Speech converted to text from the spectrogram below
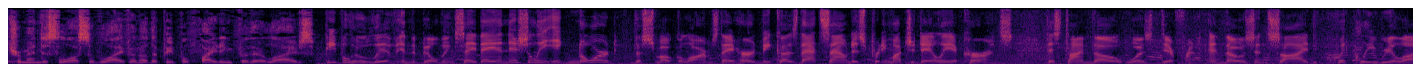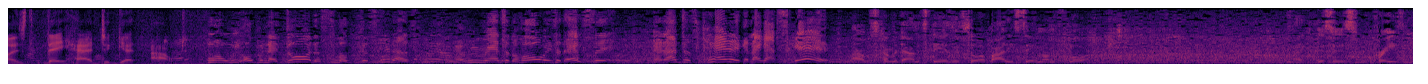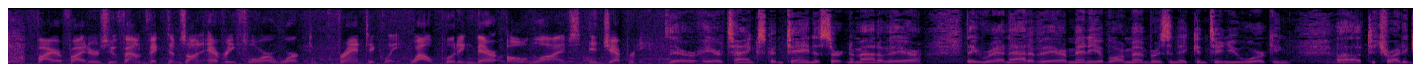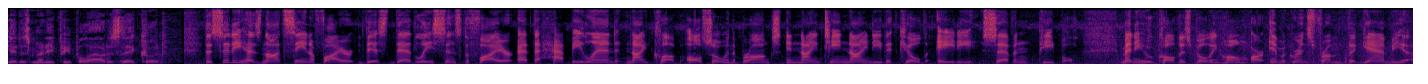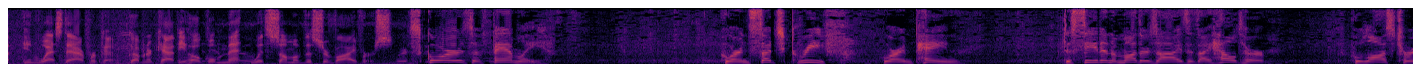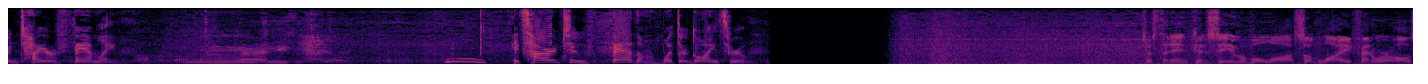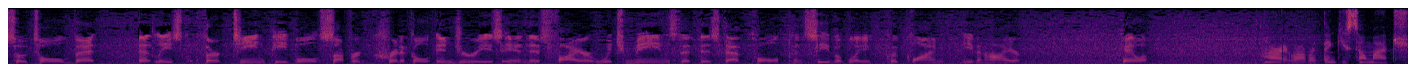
tremendous loss of life and other people fighting for their lives. People who live in the building say they initially ignored the smoke alarms they heard because that sound is pretty much a daily occurrence. This time, though, was different, and those inside quickly realized they had to get out. When we opened that door, the smoke just hit us, and we ran to the hallway to the exit, and I just panicked and I got scared. I was coming down the stairs and saw a body sitting on the floor. This is crazy. Firefighters who found victims on every floor worked frantically while putting their own lives in jeopardy. Their air tanks contained a certain amount of air. They ran out of air, many of our members, and they continue working uh, to try to get as many people out as they could. The city has not seen a fire this deadly since the fire at the Happy Land nightclub, also in the Bronx, in 1990 that killed 87 people. Many who call this building home are immigrants from the Gambia in West Africa. Governor Kathy Hochul met with some of the survivors. Scores of family who are in such grief, who are in pain. To see it in a mother's eyes as I held her, who lost her entire family. Mm, it's hard to fathom what they're going through. Just an inconceivable loss of life, and we're also told that at least 13 people suffered critical injuries in this fire, which means that this death toll conceivably could climb even higher. Kayla? All right, Robert, thank you so much.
